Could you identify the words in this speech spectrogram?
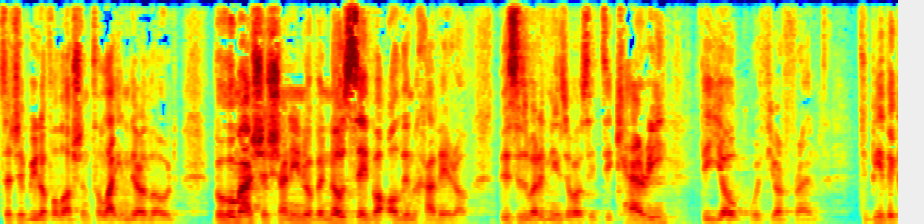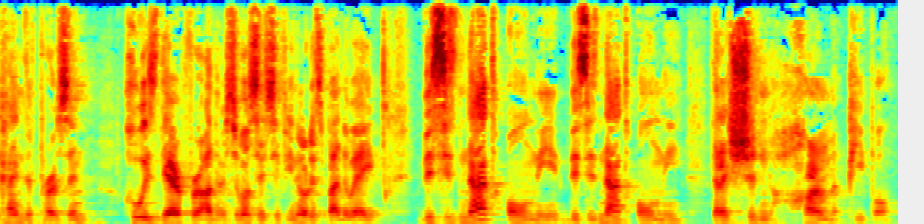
Such a beautiful lashon to lighten their load. This is what it means. To carry the yoke with your friend, to be the kind of person who is there for others. So we'll say, so if you notice, by the way, this is not only, this is not only that I shouldn't harm people.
